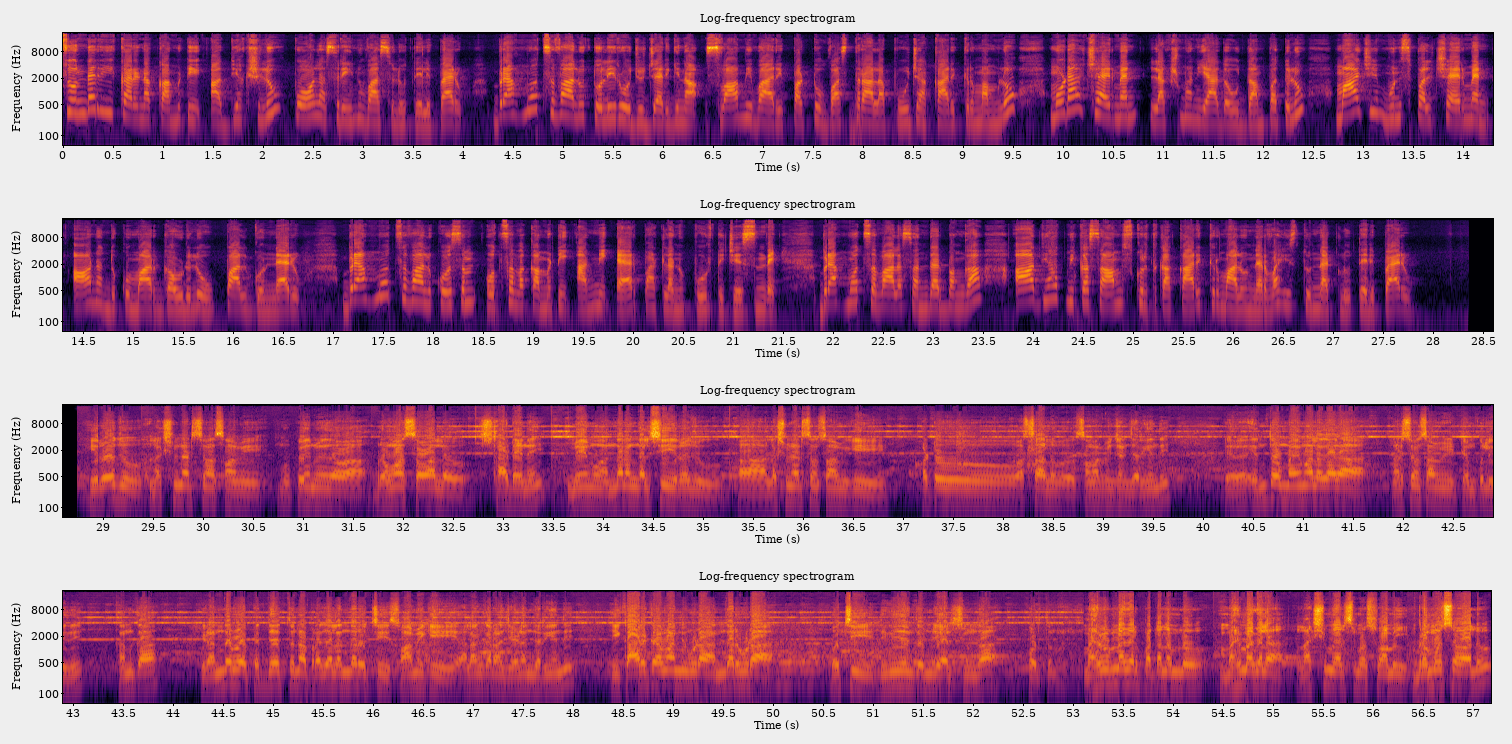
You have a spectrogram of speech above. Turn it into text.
సుందరీకరణ కమిటీ అధ్యక్షులు పోల శ్రీనివాసులు తెలిపారు. బ్రహ్మోత్సవాలు తొలి రోజు జరిగిన స్వామివారి పట్టు వస్త్రాల పూజా కార్యక్రమంలో ముడా చైర్మన్ లక్ష్మణ్ యాదవ్ దంపతులు మాజీ మున్సిపల్ చైర్మన్ ఆనంద్ కుమార్ గౌడులు పాల్గొన్నారు. బ్రహ్మోత్సవాల కోసం ఉత్సవ కమిటీ అన్ని ఏర్పాట్లను పూర్తి చేసింది. బ్రహ్మోత్సవాల సందర్భంగా ఆధ్యాత్మిక సాంస్కృతిక కార్యక్రమాలు నిర్వహిస్తున్నట్లు తెలిపారు. ఈరోజు లక్ష్మీ నరసింహస్వామి ముప్పై ఎనిమిదవ బ్రహ్మోత్సవాలు స్టార్ట్ అయినాయి. మేము అందరం కలిసి ఈరోజు ఆ, లక్ష్మీ నరసింహస్వామికి పట్టు వస్త్రాలు సమర్పించడం జరిగింది. ఎంతో మహిమల గల నరసింహస్వామి టెంపుల్ ఇది. కనుక వీరందరూ పెద్ద ఎత్తున ప్రజలందరూ వచ్చి స్వామికి అలంకరణ చేయడం జరిగింది. ఈ కార్యక్రమాన్ని కూడా అందరూ కూడా వచ్చి దిగ్విజయంతం చేయాల్సిందిగా కోరుతున్నాను. మహబూబ్ నగర్ పట్టణంలో మహిమగల లక్ష్మీ నరసింహస్వామి బ్రహ్మోత్సవాలు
